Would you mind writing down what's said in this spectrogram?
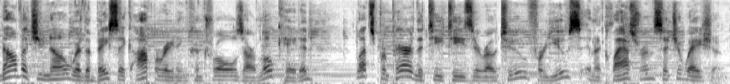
Now that you know where the basic operating controls are located, let's prepare the TT02 for use in a classroom situation.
